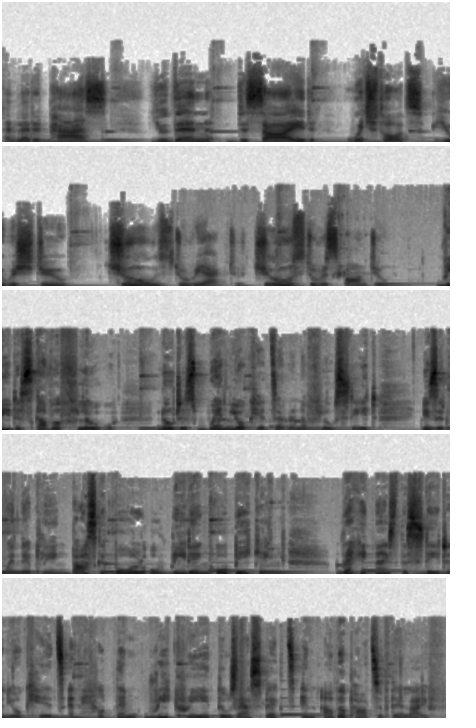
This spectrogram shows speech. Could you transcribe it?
and let it pass, you then decide which thoughts you wish to choose to react to, choose to respond to. Rediscover flow. Notice when your kids are in a flow state. Is it when they're playing basketball or reading or baking? Recognize the state in your kids and help them recreate those aspects in other parts of their life.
